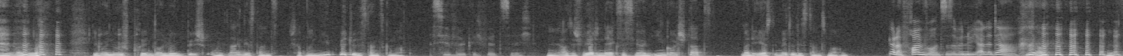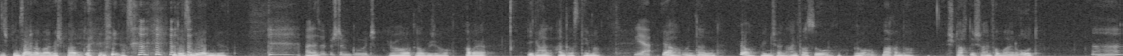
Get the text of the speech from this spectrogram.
Ne, Also immer nur Sprint, Olympisch und Langdistanz. Ich habe noch nie Mitteldistanz gemacht. Ist ja wirklich witzig. Ne, Also ich werde nächstes Jahr in Ingolstadt meine erste Mitteldistanz machen. Ja, da freuen wir uns, dann sind wir nämlich alle da. Ja. Also ich bin selber mal gespannt, wie das, wie das werden wird. Aber das wird bestimmt gut. Ja, glaube ich auch. Aber egal, anderes Thema. Ja. Ja, und dann ja, bin ich dann einfach so, ja, machen wir. Starte ich einfach mal in Rot. Aha.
